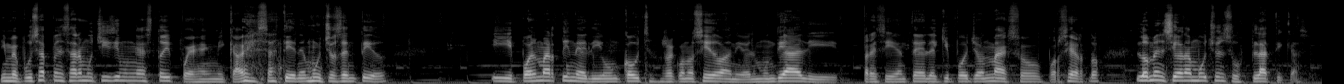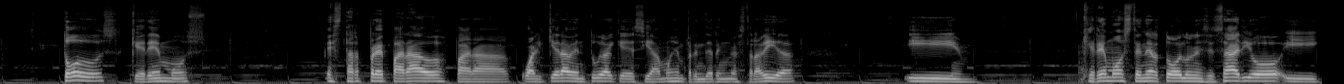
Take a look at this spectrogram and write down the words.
Y me puse a pensar muchísimo en esto y pues en mi cabeza tiene mucho sentido. Y Paul Martinelli, un coach reconocido a nivel mundial y presidente del equipo John Maxwell, por cierto, lo menciona mucho en sus pláticas. Todos queremos estar preparados para cualquier aventura que decidamos emprender en nuestra vida. Y queremos tener todo lo necesario y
